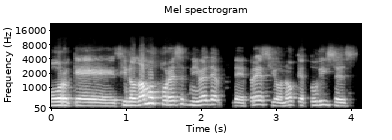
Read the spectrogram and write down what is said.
porque si nos vamos por ese nivel de, precio, ¿no? Que tú dices,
